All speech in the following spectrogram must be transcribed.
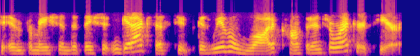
to information that they shouldn't get access to because we have a lot of confidential records here.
